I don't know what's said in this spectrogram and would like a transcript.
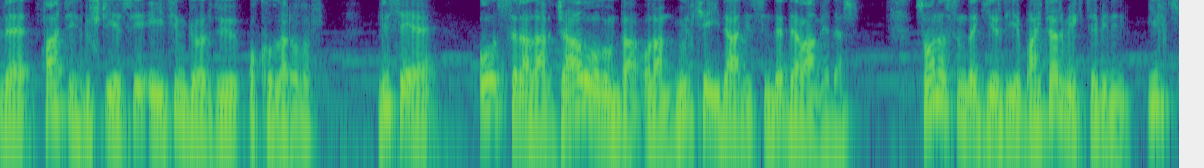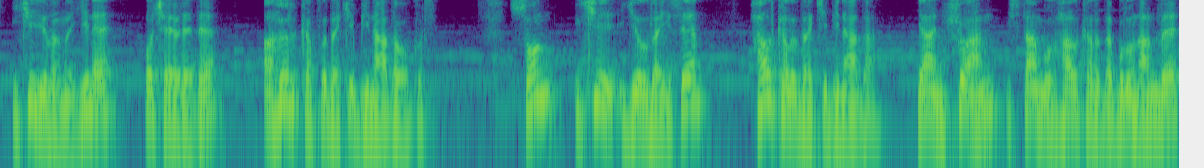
ve Fatih Rüştiyesi eğitim gördüğü okullar olur. Liseye o sıralar Cağaloğlu'nda olan Mülkiye İdadisi'nde devam eder. Sonrasında girdiği Baytar Mektebi'nin ilk iki yılını yine o çevrede Ahır Kapı'daki binada okur. Son iki yılda ise Halkalı'daki binada yani şu an İstanbul Halkalı'da bulunan ve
